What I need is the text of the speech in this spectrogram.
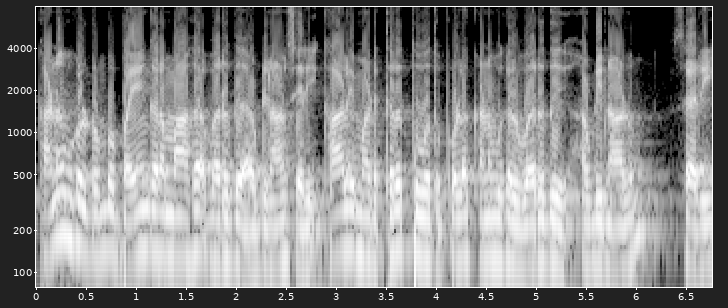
கனவுகள் ரொம்ப பயங்கரமாக வருது அப்படின்னாலும் சரி காளை மாடு திரத்துவது போல் கனவுகள் வருது அப்படின்னாலும் சரி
